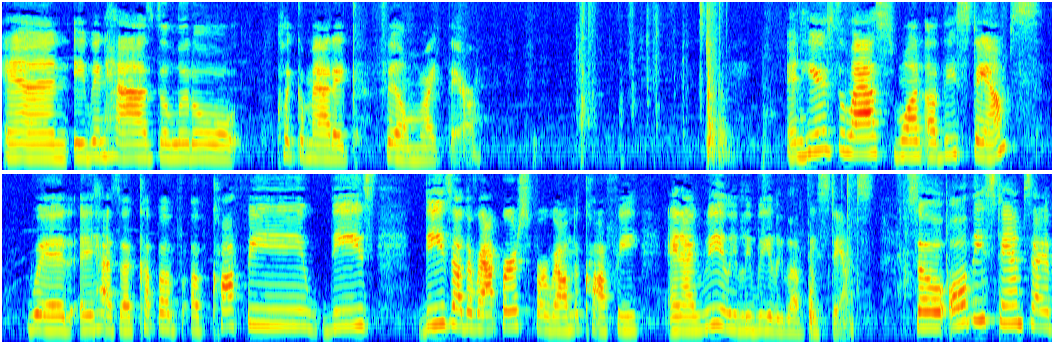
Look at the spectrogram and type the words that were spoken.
And even has the little Clickomatic film right there. And here's the last one of these stamps with it has a cup of, of coffee. These these are the wrappers for around the coffee and I really really love these stamps. So all these stamps I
